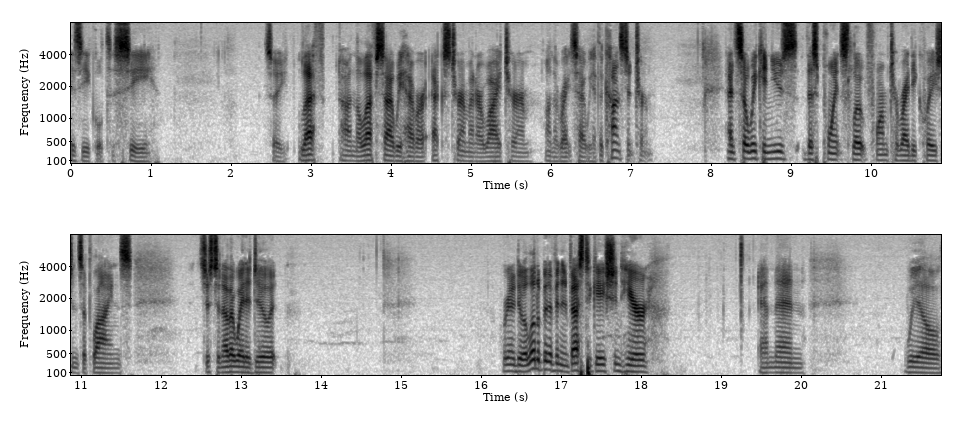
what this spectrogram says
is equal to c. So left on the left side we have our x term and our y term. On the right side we have the constant term. And so we can use this point slope form to write equations of lines. It's just another way to do it. We're going to do a little bit of an investigation here and then we'll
